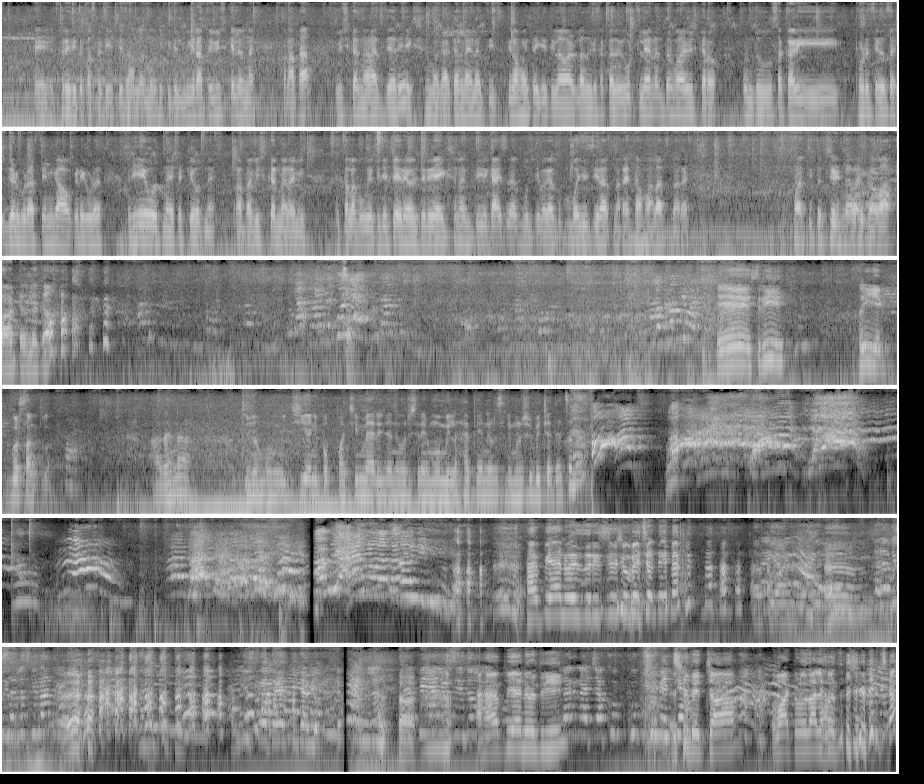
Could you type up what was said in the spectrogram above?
ते खरेदी करण्यासाठी ते झालं. मग दुखी केलं. मी रात्री विश केलेलं नाही. पण आता विश करणार आहे. तिच्या रिॲक्शन बघा करणार आहे ना ती तिला माहिती आहे की तिला वाटलं तरी सकाळी उठल्यानंतर मला विश करावं. पण तू सकाळी थोडेसे गडबड असते आणि गावाकडे एवढं म्हणजे हे होत नाही शक्य होत नाही. तर आता विश करणार आहे मी. तर चला बघूया तिच्या चेहऱ्यावरची रिॲक्शन आणि ती काय बोलते बघा खूप मजेशीर असणार आहे धमाला असणार आहे. मला तिथं चिडणार आहे का? आता आठवलं का? ए श्री. श्री एक गोष्ट सांग तुला. आज आहे ना तुझ्या मम्मीची आणि पप्पाची मॅरेज अॅनिव्हर्सरी आहे. मम्मीला हॅपी अॅनिव्हर्सरी म्हणून शुभेच्छा द्यायचं ना? हॅपी अॅनिव्हर्सरी शुभेच्छा द्यायला हॅपी अॅनिव्हर्सरी लग्नाच्या खूप खूप शुभेच्छा. शुभेच्छा. वाटोळ झाल्याबद्दल शुभेच्छा.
